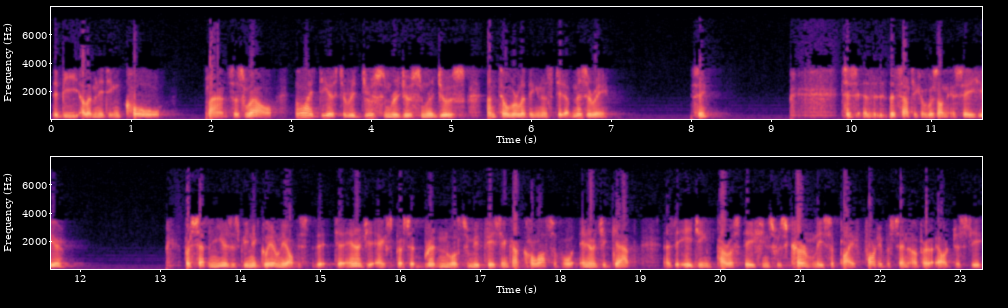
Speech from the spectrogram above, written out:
they'd be eliminating coal plants as well. The whole idea is to reduce and reduce and reduce until we're living in a state of misery. See? This article goes on to say here, for seven years it's been glaringly obvious to, energy experts that Britain will soon be facing a colossal energy gap as the aging power stations which currently supply 40% of our electricity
